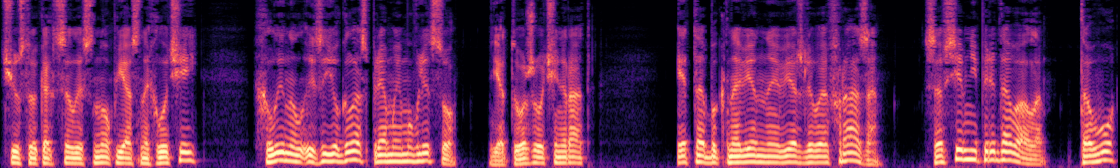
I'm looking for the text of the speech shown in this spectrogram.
чувствуя, как целый сноп ясных лучей хлынул из ее глаз прямо ему в лицо. «Я тоже очень рад». Эта обыкновенная вежливая фраза совсем не передавала того,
